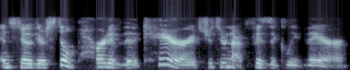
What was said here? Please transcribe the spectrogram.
And so they're still part of the care it's just they're not physically there.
